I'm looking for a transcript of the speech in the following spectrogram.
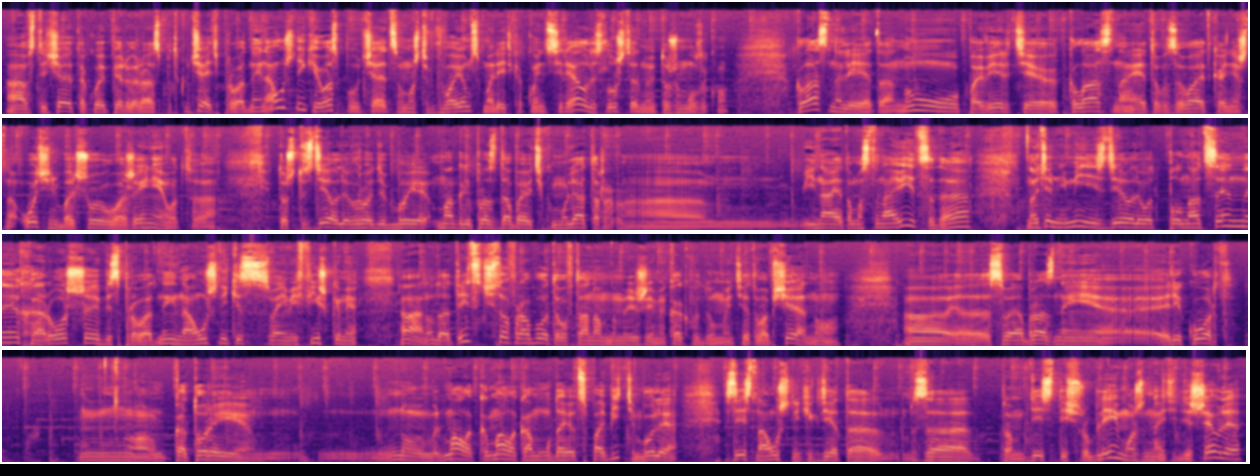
А, встречаю такое первый раз. Подключаете проводные наушники, и у вас получается, вы можете вдвоем смотреть какой-нибудь сериал или слушать одну и ту же музыку. Классно ли это? Ну, поверьте, классно. Это вызывает, конечно, очень большое уважение. Вот а, то, что сделали, вроде бы могли просто добавить аккумулятор а, и на этом остановиться, да, но тем не менее сделали вот полноценные, хорошие, беспроводные наушники со своими фишками. А, ну да, 30 часов работы в автономном режиме, как вы думаете? Это вообще, ну, а, э, своеобразный рекорд который ну, мало, мало кому удается побить, тем более здесь наушники где-то за там 10 тысяч рублей можно найти дешевле.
